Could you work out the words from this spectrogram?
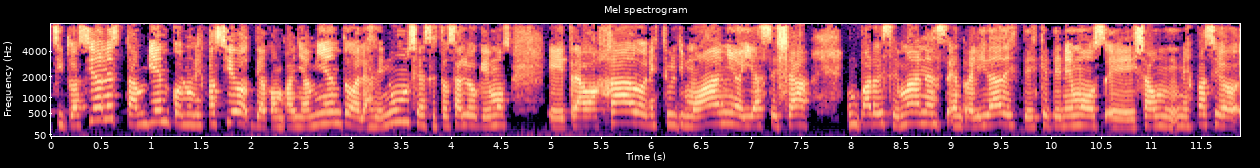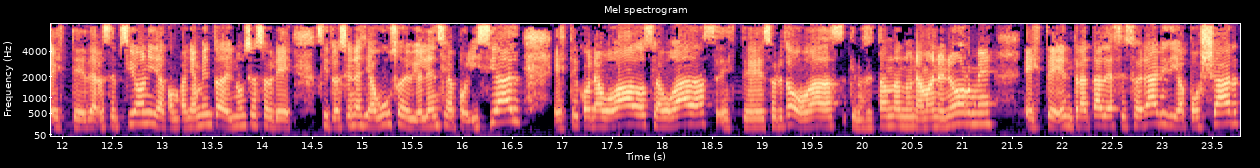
situaciones, también con un espacio de acompañamiento a las denuncias. Esto es algo que hemos eh, trabajado en este último año y hace ya un par de semanas, en realidad, este, es que tenemos ya un, espacio este, de recepción y de acompañamiento a denuncias sobre situaciones de abuso, de violencia policial, este, con abogados y abogadas, este, sobre todo abogadas que nos están dando una mano enorme, este, en tratar de asesorar y de apoyar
